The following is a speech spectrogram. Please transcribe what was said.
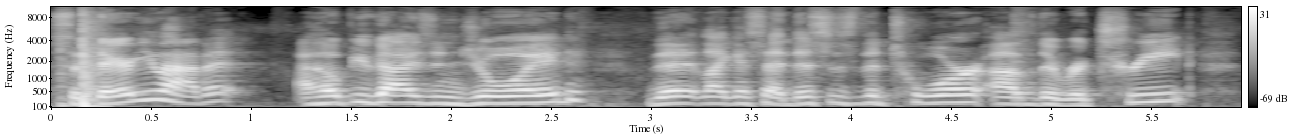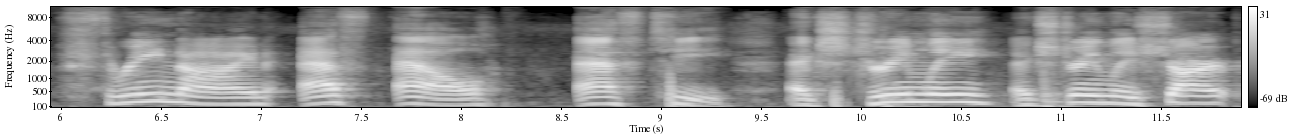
So there you have it. I hope you guys enjoyed The, like I said, this is the tour of the Retreat 39 FL FT. Extremely, extremely sharp.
